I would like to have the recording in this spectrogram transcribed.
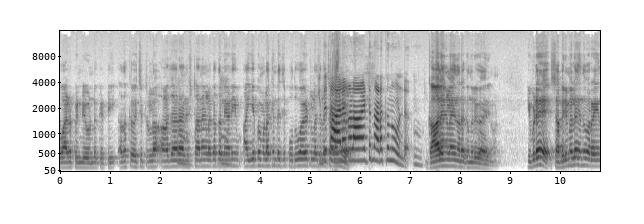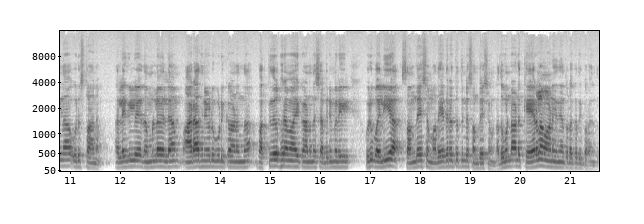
വാഴപ്പിണ്ടി കൊണ്ട് കെട്ടി അതൊക്കെ വെച്ചിട്ടുള്ള ആചാരാനുഷ്ഠാനങ്ങളൊക്കെ തന്നെയാണ് ഈ അയ്യപ്പൻ വിളക്കിന്റെ പൊതുവായിട്ടുള്ള ചില കാലങ്ങളായിട്ട് നടക്കുന്നുണ്ട്. കാലങ്ങളായി നടക്കുന്ന ഒരു കാര്യമാണ്. ഇവിടെ ശബരിമല എന്ന് പറയുന്ന ഒരു സ്ഥാനം അല്ലെങ്കിൽ നമ്മളെല്ലാം ആരാധനയോട് കൂടി കാണുന്ന ഭക്തി നിർഭരമായി കാണുന്ന ശബരിമലയിൽ ഒരു വലിയ സന്ദേശം മതേതരത്വത്തിന്റെ സന്ദേശമുണ്ട്. അതുകൊണ്ടാണ് കേരളമാണ് ഞാൻ തുടക്കത്തിൽ പറഞ്ഞത്.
